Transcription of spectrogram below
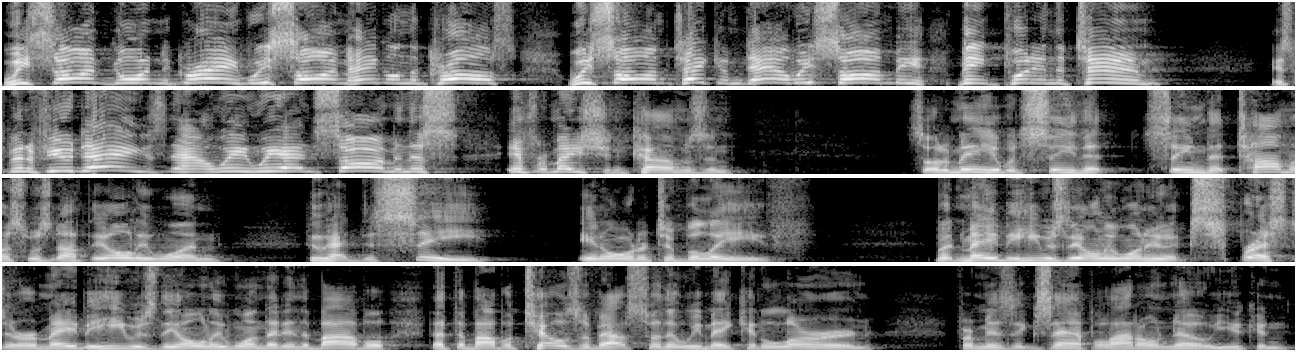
We saw him go in the grave. We saw him hang on the cross. We saw him take him down. We saw him be, being put in the tomb. It's been a few days now. We, we hadn't saw him, and this information comes. And so to me, it would see that, seem that Thomas was not the only one who had to see in order to believe. But maybe he was the only one who expressed it, or maybe he was the only one that in the Bible that the Bible tells about so that we may can learn from his example. I don't know. You can,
